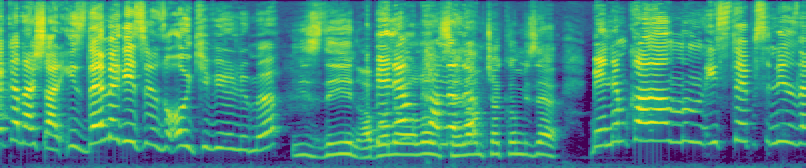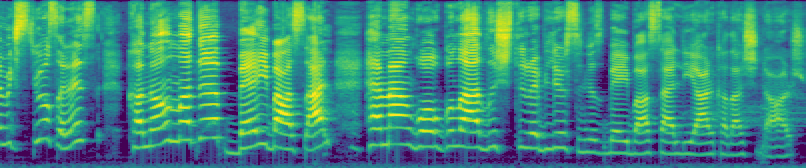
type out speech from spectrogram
Arkadaşlar izlemediyseniz o iki bölümü İzleyin. Abone Benim olun. kanalım- Selam çakın bize. Benim kanalımın ist- hepsini izlemek istiyorsanız kanalın adı Beybasel. Hemen Google'a alıştırabilirsiniz Beybasel diye arkadaşlar.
